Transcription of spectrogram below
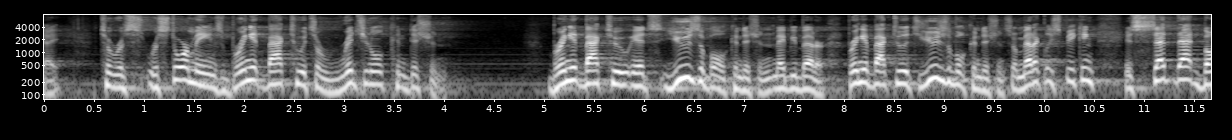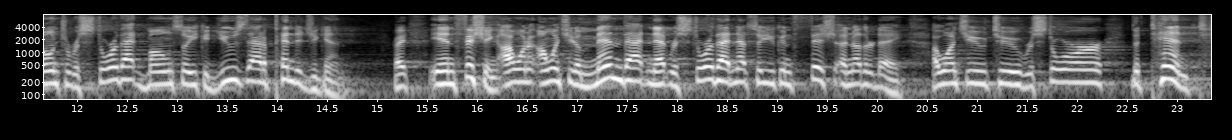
okay? To res- restore means bring it back to its original condition. Bring it back to its usable condition, maybe better. Bring it back to its usable condition. So, medically speaking, is set that bone to restore that bone so you could use that appendage again. Right? In fishing, I want, to, I want you to mend that net, restore that net so you can fish another day. I want you to restore the tent,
